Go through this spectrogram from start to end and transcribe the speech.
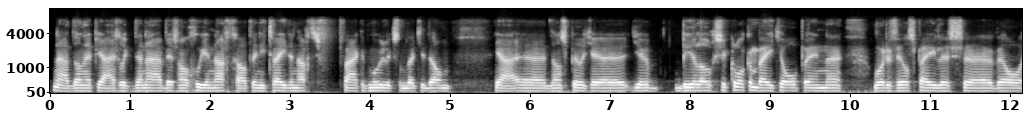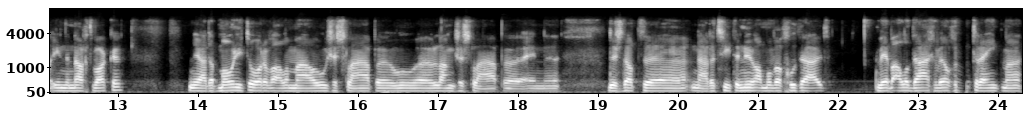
nou, dan heb je eigenlijk daarna best wel een goede nacht gehad. En die tweede nacht is vaak het moeilijkst, omdat je dan ja, uh, dan speelt je je biologische klok een beetje op en uh, worden veel spelers uh, wel in de nacht wakker. Ja, dat monitoren we allemaal, hoe ze slapen, hoe lang ze slapen. En, dus dat, nou, dat ziet er nu allemaal wel goed uit. We hebben alle dagen wel getraind, maar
